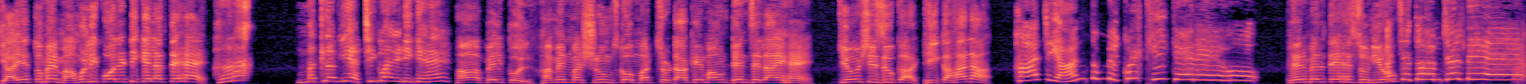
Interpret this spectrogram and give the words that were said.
क्या ये तुम्हें मामूली क्वालिटी के लगते हैं? हाँ? मतलब ये अच्छी क्वालिटी के हैं? हाँ बिल्कुल। हम इन मशरूम्स को मत छुटा के माउंटेन से लाए हैं। क्यों शिजुका ठीक कहा ना? हाँ जी आन तुम बिल्कुल ठीक कह रहे हो। फिर मिलते हैं सुनियो। अच्छा तो हम चलते हैं।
